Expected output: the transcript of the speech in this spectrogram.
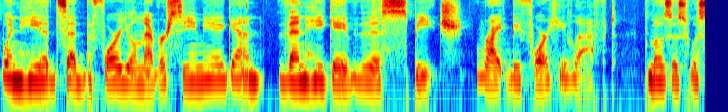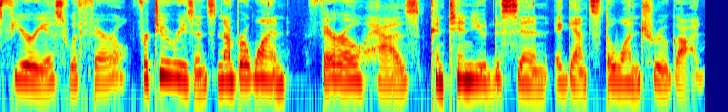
When he had said before, You'll never see me again, then he gave this speech right before he left. Moses was furious with Pharaoh for two reasons. Number one, Pharaoh has continued to sin against the one true God.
